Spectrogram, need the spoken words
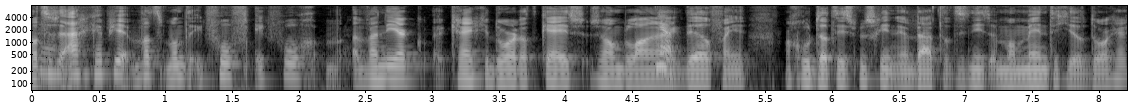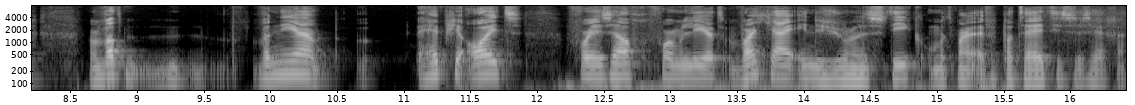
Wat Ja. is eigenlijk, heb je, wat, want ik vroeg, ik vroeg, wanneer kreeg je door dat Kees zo'n belangrijk deel van je, maar goed, dat is misschien inderdaad, dat is niet een moment dat je dat doorkrijgt. Maar wat, wanneer heb je ooit, voor jezelf geformuleerd wat jij in de journalistiek, om het maar even pathetisch te zeggen,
